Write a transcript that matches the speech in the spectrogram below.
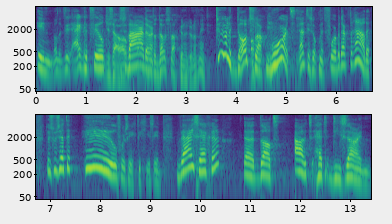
in, want het is eigenlijk veel Je zou ook zwaarder. tot doodslag kunnen doen, of niet? Tuurlijk, doodslag, moord. Ja, het is ook met voorbedachte raden. Dus we zetten heel voorzichtigjes in. Wij zeggen eh, dat uit het design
